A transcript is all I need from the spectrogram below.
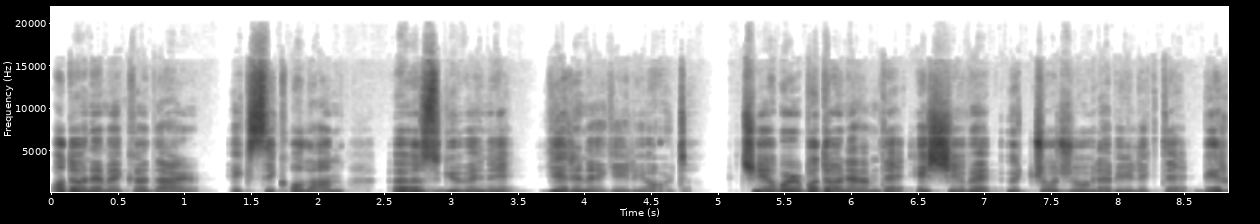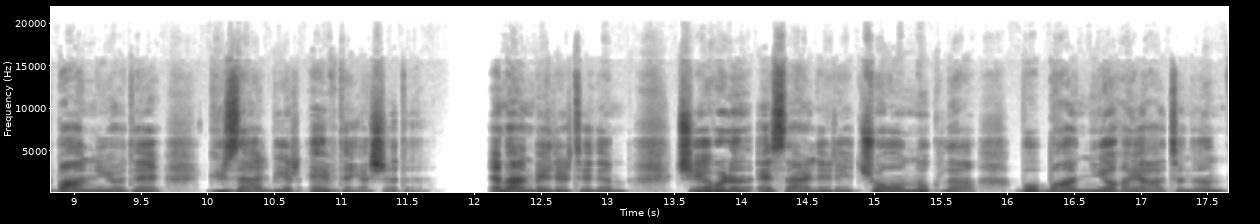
o döneme kadar eksik olan özgüveni yerine geliyordu. Cheever bu dönemde eşi ve üç çocuğuyla birlikte bir banliyöde güzel bir evde yaşadı. Hemen belirtelim, Cheever'ın eserleri çoğunlukla bu banyo hayatının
